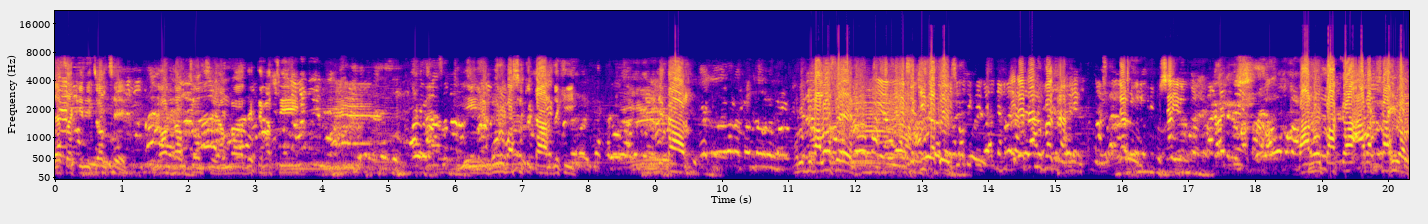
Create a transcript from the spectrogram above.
বেচা কিনি চলছে দরদাম চলছে আমরা দেখতে পাচ্ছি। এই যে বড় বাসাটা কার দেখি? কার? মুরব্বী ভালো আছেন? আচ্ছা কি জাতের? দানো পাকা আবার শাহিওয়াল।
